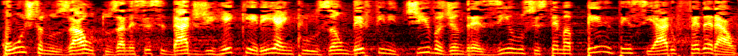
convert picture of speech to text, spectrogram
Consta nos autos a necessidade de requerer a inclusão definitiva de Andrezinho no sistema penitenciário federal.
